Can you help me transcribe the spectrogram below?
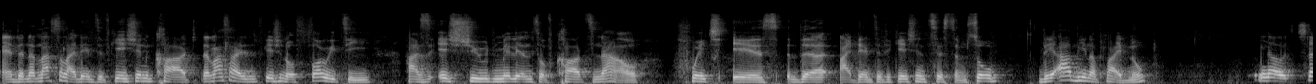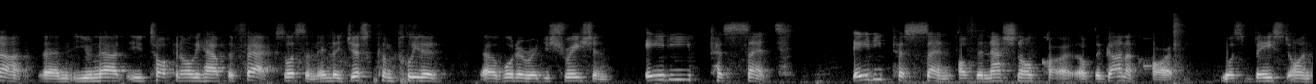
and then the National Identification Card, the National Identification Authority has issued millions of cards now which is the identification system. So they are being applied, no? No, it's not. And you're not, you're talking only half the facts. Listen, in the just completed uh, voter registration, 80%, 80% of the national card, of the Ghana card was based on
